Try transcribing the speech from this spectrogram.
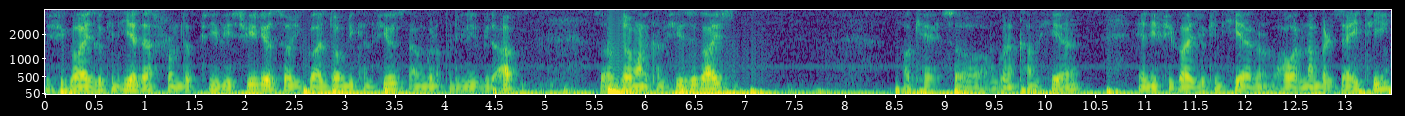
If you guys looking here that's from the previous video so you guys don't be confused. I'm gonna put a little bit up so I don't want to confuse you guys. Okay so I'm gonna come here and if you guys looking here our number is 80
